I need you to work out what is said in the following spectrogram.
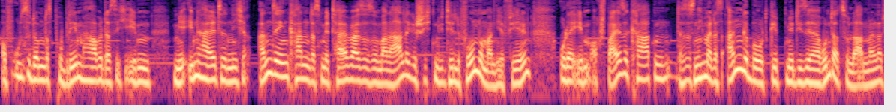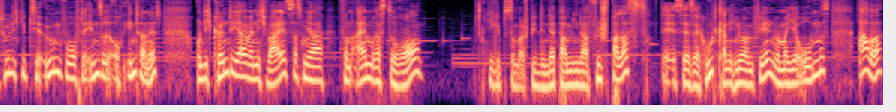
auf Usedom das Problem habe, dass ich eben mir Inhalte nicht ansehen kann, dass mir teilweise so banale Geschichten wie Telefonnummern hier fehlen oder eben auch Speisekarten, dass es nicht mal das Angebot gibt, mir diese herunterzuladen, weil natürlich gibt's hier irgendwo auf der Insel auch Internet und ich könnte ja, wenn ich weiß, dass mir von einem Restaurant hier gibt's zum Beispiel den Nepamina Fischpalast. Der ist sehr, sehr gut, kann ich nur empfehlen, wenn man hier oben ist. Aber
